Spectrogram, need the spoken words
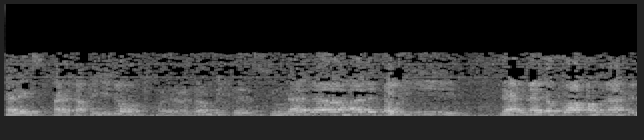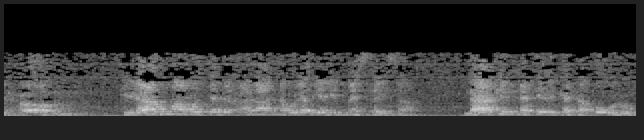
فليس هذا تقييده لا لا هذا تقييد. لأن الإطلاق هنا في الحكم. كلاهما متفق على أنه لم يجد ما استيسار لكن تلك تقول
